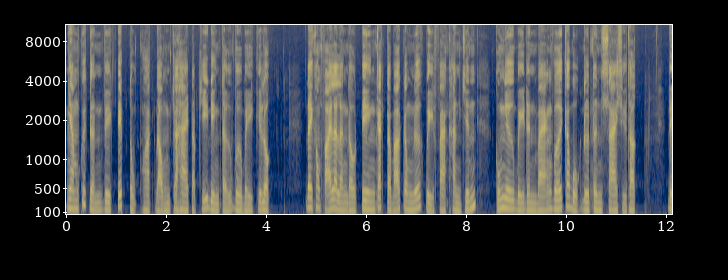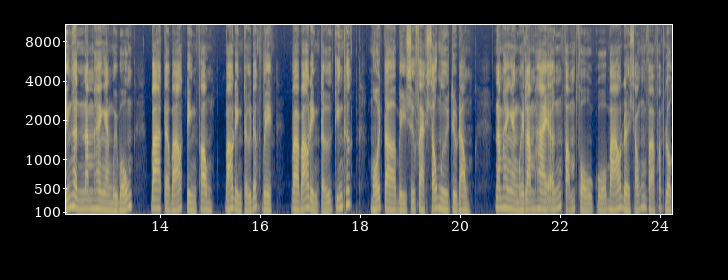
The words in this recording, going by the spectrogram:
nhằm quyết định việc tiếp tục hoạt động cho hai tạp chí điện tử vừa bị kỷ luật. Đây không phải là lần đầu tiên các tờ báo trong nước bị phạt hành chính cũng như bị đình bản với cáo buộc đưa tin sai sự thật. Điển hình năm 2014, ba tờ báo Tiền Phong, báo điện tử Đất Việt và báo điện tử Kiến Thức, mỗi tờ bị xử phạt 60 triệu đồng. Năm 2015, hai ấn phẩm phụ của báo Đời Sống và Pháp Luật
